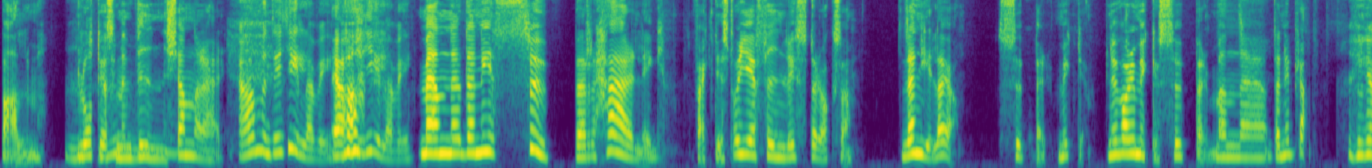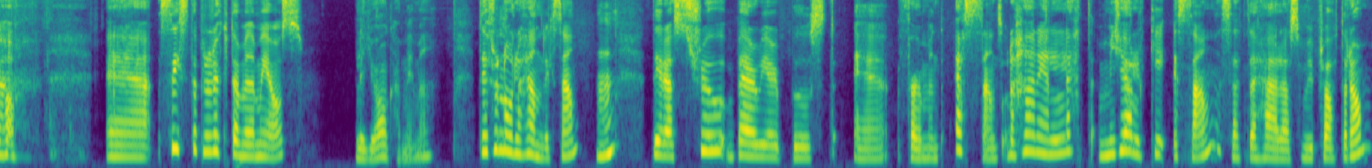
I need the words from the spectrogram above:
balm. Mm. Låter jag som en vinkännare här. Ja, men det gillar vi. Ja. Det gillar vi. Men den är superhärlig faktiskt och ger fin lyster också. Den gillar jag supermycket. Nu var det mycket super, men eh, den är bra. Ja. Eh, sista produkten vi har med oss, eller jag har med mig, det är från Olle Henriksen. Mm deras True Barrier Boost eh, Ferment Essence. Och det här är en lätt mjölkig essens, det här eh, som vi pratade om.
